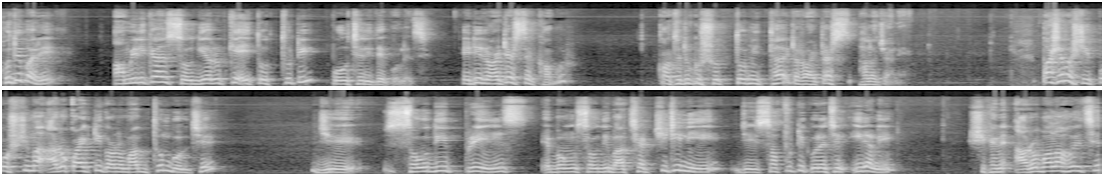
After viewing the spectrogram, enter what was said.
হতে পারে আমেরিকা সৌদি আরবকে এই তথ্যটি পৌঁছে দিতে বলেছে। এটি রয়টার্সের খবর। কতটুকু সত্য মিথ্যা এটা রয়টার্স ভালো জানে। পাশাপাশি পশ্চিমা আরও কয়েকটি গণমাধ্যম বলছে যে সৌদি প্রিন্স এবং সৌদি বাদশার চিঠি নিয়ে যে সফরটি করেছেন ইরানে, সেখানে আরও বলা হয়েছে,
